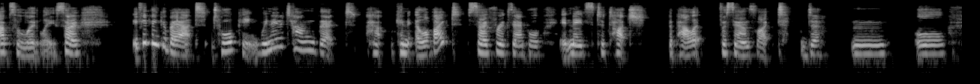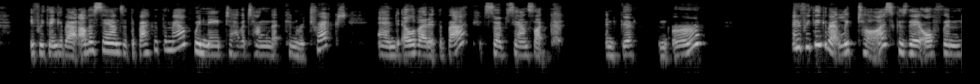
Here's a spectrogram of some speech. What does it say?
Absolutely. So, if you think about talking, we need a tongue that can elevate. So, for example, it needs to touch the palate for sounds like t, d. If we think about other sounds at the back of the mouth, we need to have a tongue that can retract and elevate at the back. So, sounds like k and g and er. And if we think about lip ties, because they're often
